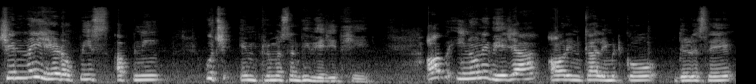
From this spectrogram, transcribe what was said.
चेन्नई हेड ऑफ़िस अपनी कुछ इंफॉर्मेशन भी भेजी थी। अब इन्होंने भेजा और इनका लिमिट को डेढ़ से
